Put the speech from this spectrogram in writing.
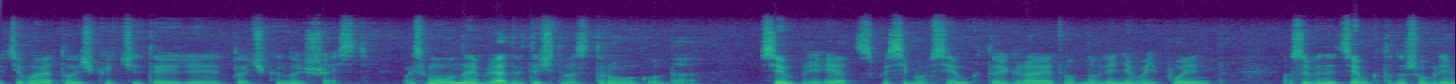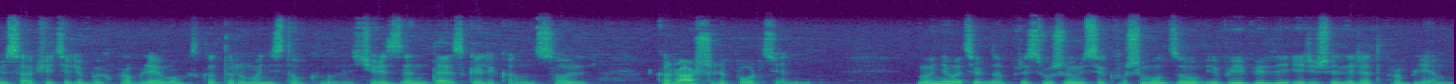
Путевая точка 4.06. 8 ноября 2022 года. Всем привет, спасибо всем, кто играет в обновление Waypoint, особенно тем, кто нашел время сообщить о любых проблемах, с которыми они столкнулись через Zendesk или консоль Crash Reporting. Мы внимательно прислушиваемся к вашим отзывам и выявили и решили ряд проблем.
